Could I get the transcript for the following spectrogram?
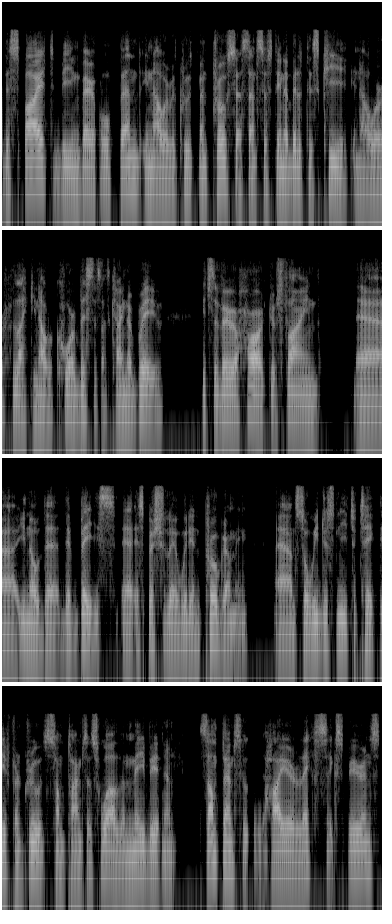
despite being very open in our recruitment process and sustainability is key in our like in our core business at Kinda Brave, it's very hard to find uh, you know the the base, uh, especially within programming. And so we just need to take different routes sometimes as well, and maybe yeah. sometimes hire less experienced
